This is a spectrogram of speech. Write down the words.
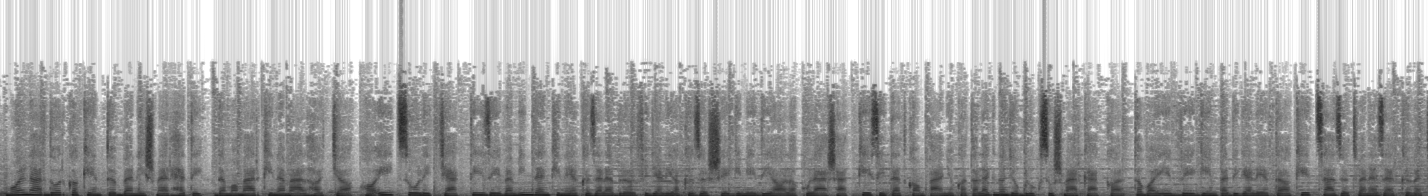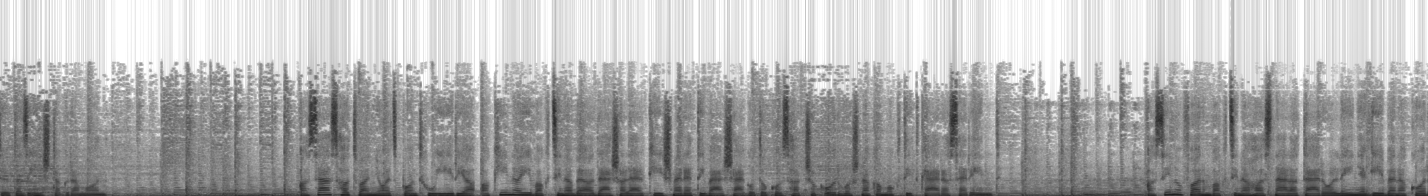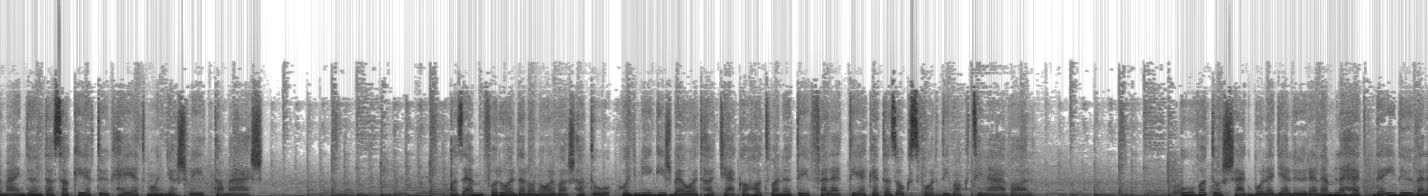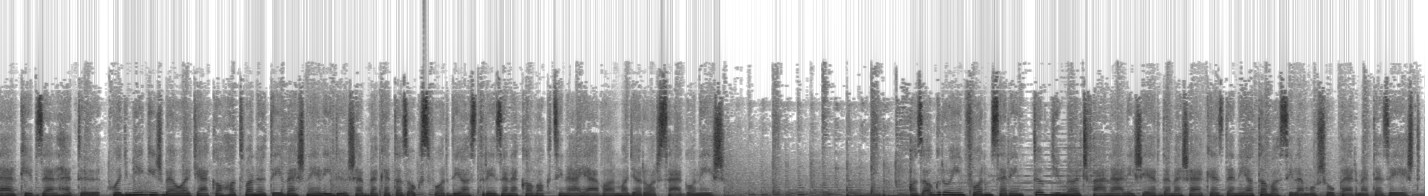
Molnár Dorkaként többen ismerhetik, de ma már ki nem állhatja, ha így szólítják, tíz éve mindenkinél közelebbről figyeli a közösségi média alakulását, készített kampányokat a legnagyobb luxusmárkákkal, tavaly év végén pedig elérte a 250 ezer követőt az Instagramon. A 168.hu írja, a kínai vakcina beadása lelkiismereti válságot okozhat sok orvosnak a moktitkára szerint. A Sinopharm vakcina használatáról lényegében a kormány dönt a szakértők helyett mondja Svéd Tamás. Az M4 oldalon olvasható, hogy mégis beolthatják a 65 év felettieket az Oxfordi vakcinával. Óvatosságból egyelőre nem lehet, de idővel elképzelhető, hogy mégis beoltják a 65 évesnél idősebbeket az Oxfordi AstraZeneca vakcinájával Magyarországon is. Az Agroinform szerint több gyümölcsfánál is érdemes elkezdeni a tavaszi lemosó permetezést.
